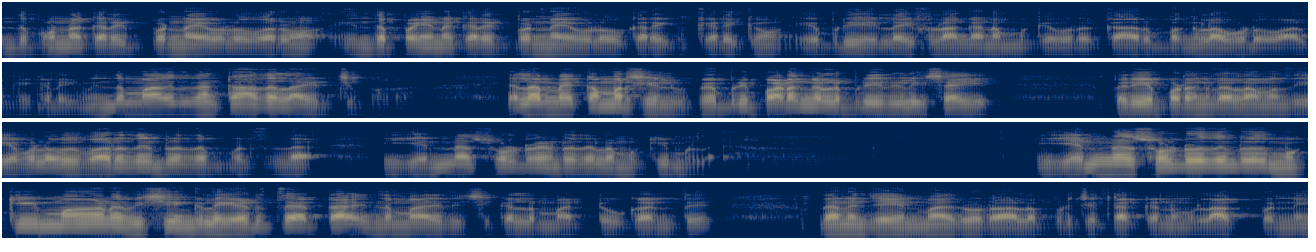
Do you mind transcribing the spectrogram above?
இந்த பொண்ணை கரெக்ட் பண்ணால் எவ்வளோ வரும் இந்த பையனை கரெக்ட் பண்ணால் எவ்வளோ கரெக்ட் கிடைக்கும் எப்படி லைஃப் லாங்காக நமக்கு ஒரு கார் பங்களாவோட வாழ்க்கை கிடைக்கும். இந்த மாதிரி தான் காதல் ஆயிடுச்சு இப்போ. எல்லாமே கமர்ஷியல் இப்போ எப்படி படங்கள் எப்படி ரிலீஸ் ஆகி பெரிய படங்கள் எல்லாம் வந்து எவ்வளவு வருதுன்றதை மட்டும்தான். நீ என்ன சொல்கிறன்றதெல்லாம் முக்கியம் இல்லை. நீ என்ன சொல்கிறதுன்றது முக்கியமான விஷயங்களை எடுத்தாட்டா இந்த மாதிரி சிக்கலில் மாட்டு உட்காந்துட்டு தனஞ்சயன் மாதிரி ஒரு ஆளை பிடிச்சி டக்குன்னு லாக் பண்ணி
